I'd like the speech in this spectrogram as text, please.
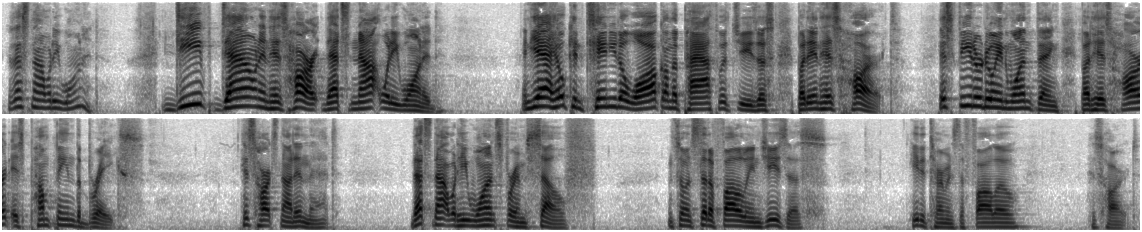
Because that's not what he wanted. Deep down in his heart, that's not what he wanted. And yeah, he'll continue to walk on the path with Jesus, but in his heart, his feet are doing one thing, but his heart is pumping the brakes. His heart's not in that. That's not what he wants for himself. And so instead of following Jesus, he determines to follow his heart.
